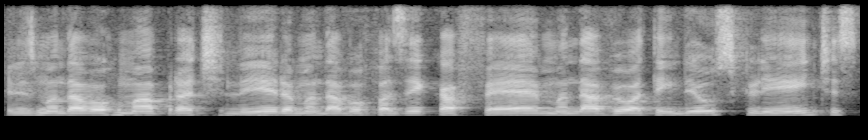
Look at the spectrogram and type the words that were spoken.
Eles mandavam arrumar a prateleira, mandavam fazer café, mandavam eu atender os clientes.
